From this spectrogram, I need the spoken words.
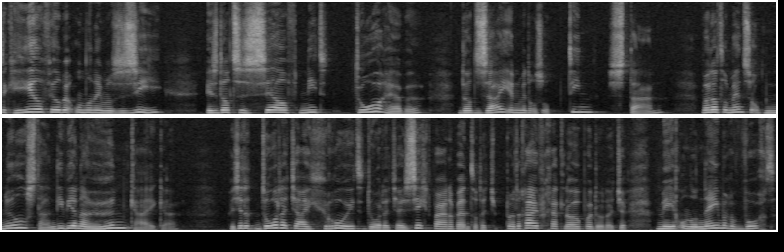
ik heel veel bij ondernemers zie, is dat ze zelf niet doorhebben dat zij inmiddels op 10 staan, maar dat er mensen op 0 staan die weer naar hun kijken. Weet je, dat doordat jij groeit, doordat jij zichtbaarder bent, doordat je bedrijf gaat lopen, doordat je meer ondernemer wordt,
